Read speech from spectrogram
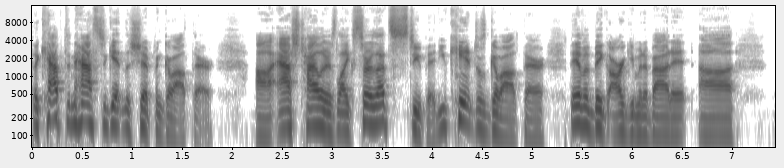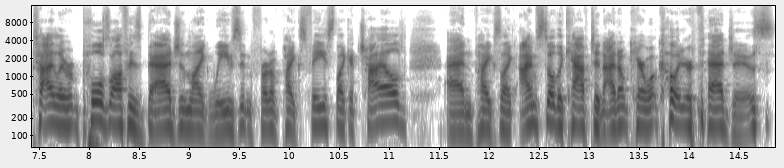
the captain has to get in the ship and go out there. Uh, Ash Tyler is like, sir, that's stupid. You can't just go out there. They have a big argument about it. Uh, Tyler pulls off his badge and like waves it in front of Pike's face like a child. And Pike's like, I'm still the captain. I don't care what color your badge is.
